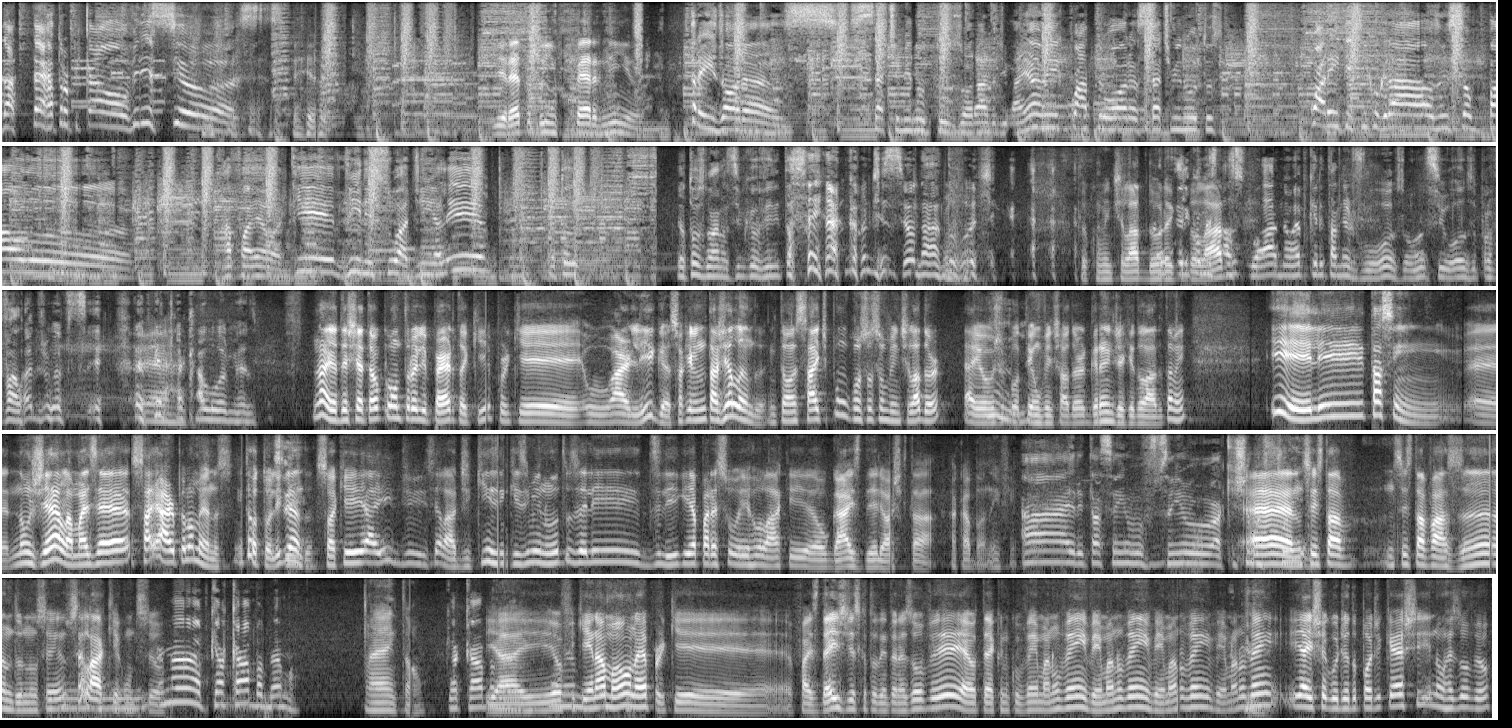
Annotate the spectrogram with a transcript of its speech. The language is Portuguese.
da Terra Tropical, Vinícius! Direto do inferninho. 3 horas 7 minutos, horário de Miami. 4 horas 7 minutos. 45 graus em São Paulo. Rafael aqui, Vini suadinho ali. Eu tô, eu tô zoando assim porque o Vini tá sem ar-condicionado hoje. Tô com o ventilador aqui ele do lado. a suar, não é porque ele tá nervoso ou ansioso pra falar de UFC. É porque É. tá calor mesmo. Não, eu deixei até o controle perto aqui, porque o ar liga, só que ele não tá gelando. Então sai tipo um, como se fosse um ventilador. Aí eu hoje Hum. botei um ventilador grande aqui do lado também. E ele tá assim, é, não gela, mas é sai ar pelo menos. Então eu tô ligando. Só que aí de, sei lá, de 15 em 15 minutos ele desliga e aparece o erro lá que é o gás dele, eu acho que tá acabando, enfim. Ah, ele tá sem o. Sem o aqui chama É, freio. não sei se tá, não sei se tá vazando, não sei, não sei lá o que aconteceu. Não, é porque acaba mesmo. É, então. Acaba E aí eu fiquei na mão, né? Porque faz 10 dias que eu tô tentando resolver, aí o técnico vem, mas não vem, vem, mas não vem, vem, mas não vem, vem, mas não vem. E aí chegou o dia do podcast e não resolveu.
